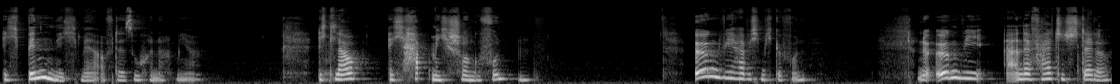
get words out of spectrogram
ich bin nicht mehr auf der Suche nach mir. Ich glaube, ich habe mich schon gefunden. Irgendwie habe ich mich gefunden. Nur irgendwie an der falschen Stelle.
